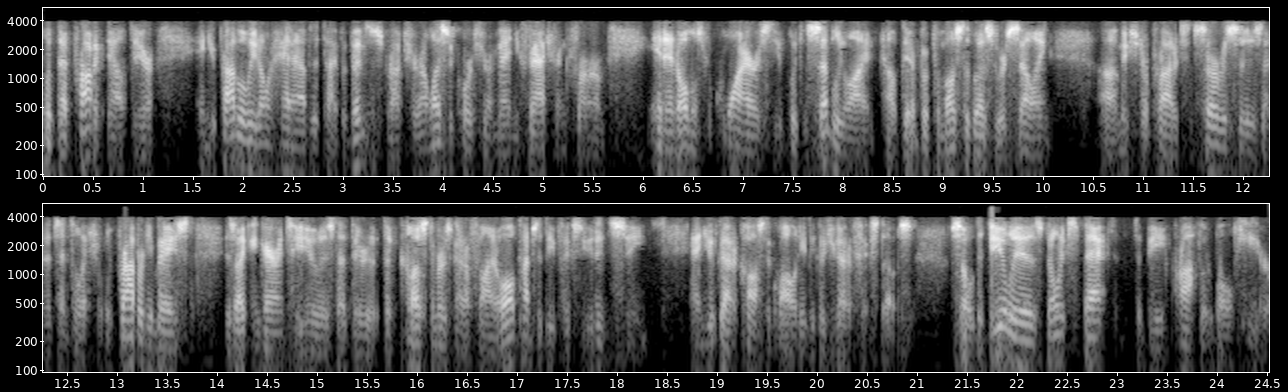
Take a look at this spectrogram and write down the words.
put that product out there, and you probably don't have the type of infrastructure, unless, of course, you're a manufacturing firm, and it almost requires you put the assembly line out there. But for most of us who are selling uh, mixture of products and services, and it's intellectually property based, as I can guarantee you, is that the customer is going to find all types of defects you didn't see, and you've got a cost of quality because you've got to fix those. So the deal is, don't expect to be profitable here.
